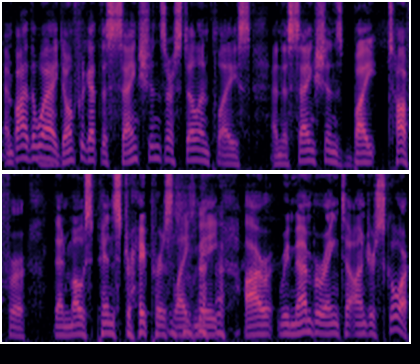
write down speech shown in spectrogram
And by the way, mm. don't forget the sanctions are still in place, and the sanctions bite tougher than most pinstripers like me are remembering to underscore.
